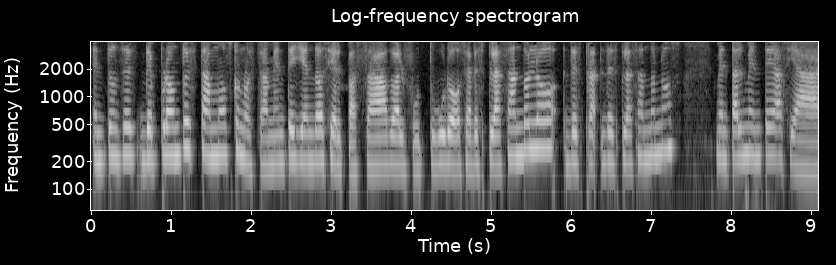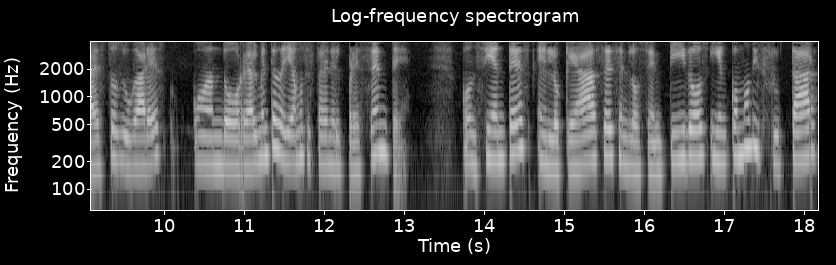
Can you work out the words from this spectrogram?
Entonces, de pronto estamos con nuestra mente yendo hacia el pasado, al futuro, o sea, desplazándolo, desplazándonos mentalmente hacia estos lugares cuando realmente deberíamos estar en el presente, conscientes en lo que haces, en los sentidos y en cómo disfrutar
